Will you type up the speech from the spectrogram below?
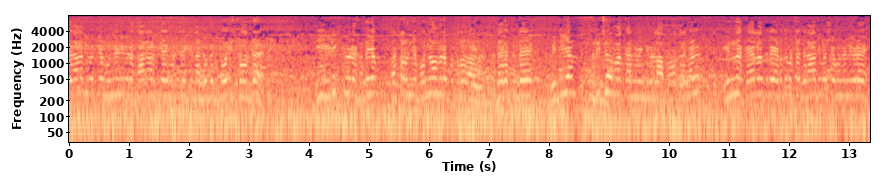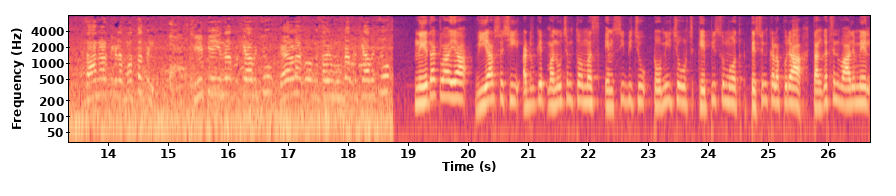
ജനാധിപത്യ മുന്നണിയുടെ സ്ഥാനാർത്ഥിയായി മത്സരിക്കുന്ന അഡ്വക്കേറ്റ് ജോയിസ് ജോർജ് ഈ ഇടുക്കിയുടെ ഹൃദയം തൊട്ടറിഞ്ഞ പൊന്നോമന പുത്രരാണ് അദ്ദേഹത്തിന്റെ വിജയം സുനിശ്ചിതമാക്കാൻ വേണ്ടിയുള്ള പ്രവർത്തനങ്ങൾ ഇന്ന് കേരളത്തിലെ ഇടതുപക്ഷ ജനാധിപത്യ മുന്നണിയുടെ സ്ഥാനാർത്ഥികളെ മൊത്തത്തിൽ സി പി ഐ ഇന്നലെ പ്രഖ്യാപിച്ചു കേരള കോൺഗ്രസ് അതിന് മുമ്പേ പ്രഖ്യാപിച്ചു. നേതാക്കളായ വി ആർ ശശി അഡ്വക്കേറ്റ് മനോജം Thomas M C Biju Tomy George K P Sumod Tessin Kalappura Thankachan Valumel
